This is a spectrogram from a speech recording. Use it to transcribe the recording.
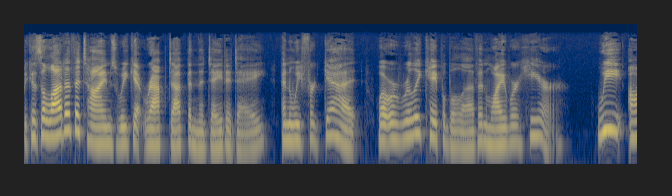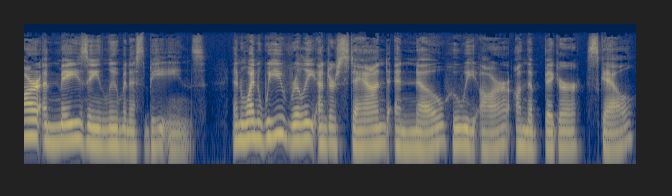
because a lot of the times we get wrapped up in the day to day and we forget what we're really capable of and why we're here. We are amazing luminous beings. And when we really understand and know who we are on the bigger scale,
